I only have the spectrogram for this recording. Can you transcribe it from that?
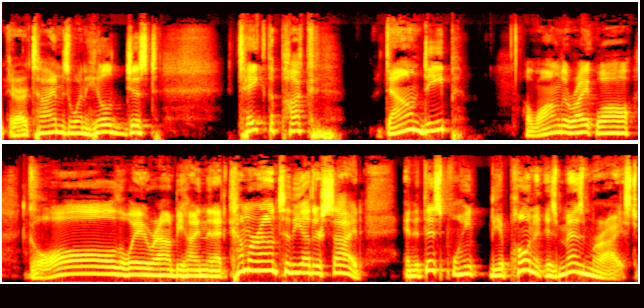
There are times when he'll just take the puck down deep along the right wall, go all the way around behind the net, come around to the other side. And at this point, the opponent is mesmerized.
